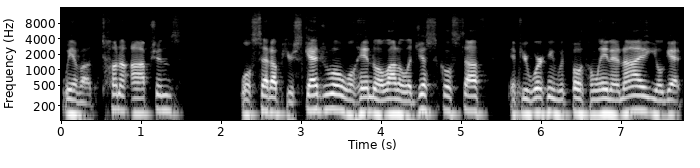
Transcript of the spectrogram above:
we have a ton of options We'll set up your schedule. We'll handle a lot of logistical stuff. If you're working with both Helena and I, you'll get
